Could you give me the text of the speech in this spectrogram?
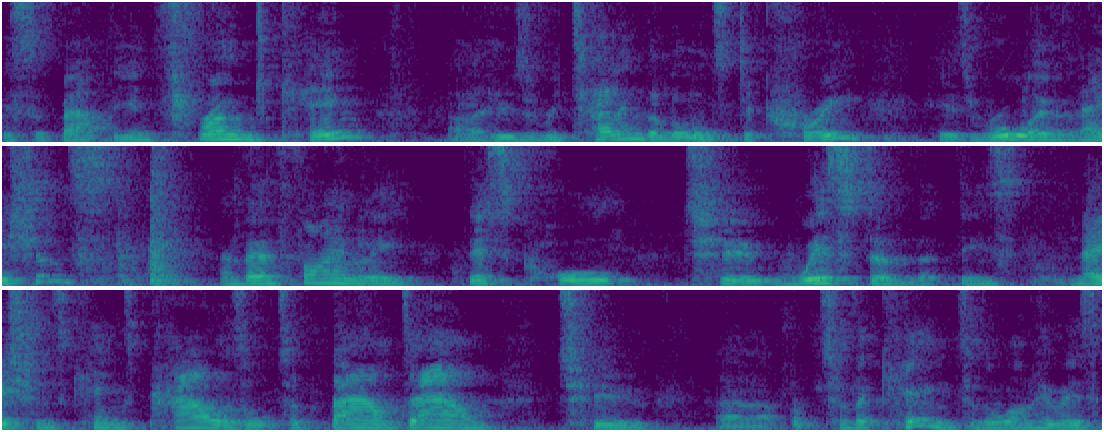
is about the enthroned king uh, who's retelling the Lord's decree, his rule over the nations. And then finally, this call to wisdom that these nations, kings, powers ought to bow down to. Uh, to the king, to the one who is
